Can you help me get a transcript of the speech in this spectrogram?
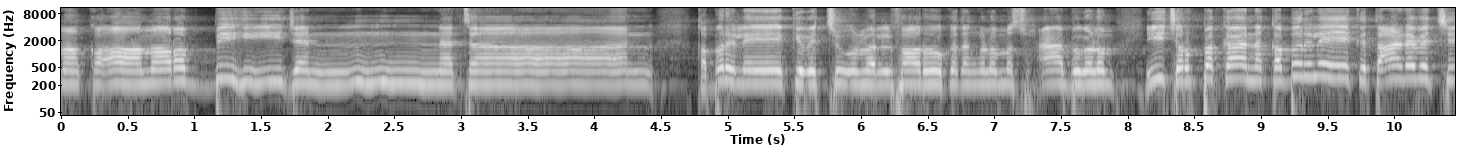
മഖാമ റബ്ബിഹി ജന്നതാൻ ഖബറിലേക്ക് വെച്ച് ഉമർ അൽ ഫാറൂഖ് തങ്ങളും അസ്ഹാബുകളും ഈ ചെറുപ്പക്കാരനെ ഖബറിലേക്ക് താഴെ വെച്ച്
